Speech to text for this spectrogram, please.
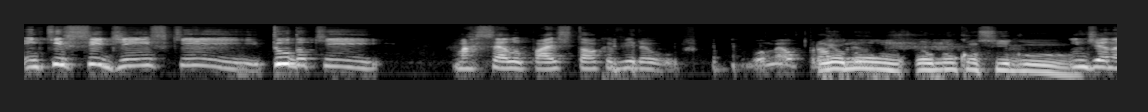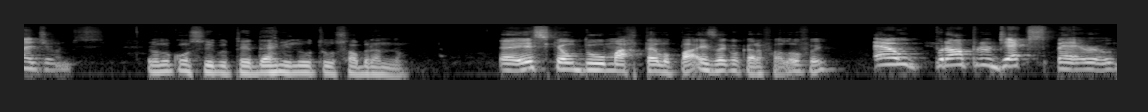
em que se diz que tudo que Marcelo Paz toca vira ouro. Como é o próprio eu não, eu não consigo. Indiana Jones. Eu não consigo ter 10 minutos sobrando, não. É esse que é o do Martelo Paz, é que o cara falou, foi? É o próprio Jack Sparrow.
